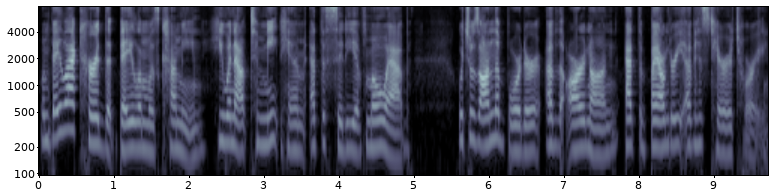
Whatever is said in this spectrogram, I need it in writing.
When Balak heard that Balaam was coming, he went out to meet him at the city of Moab, which was on the border of the Arnon at the boundary of his territory.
